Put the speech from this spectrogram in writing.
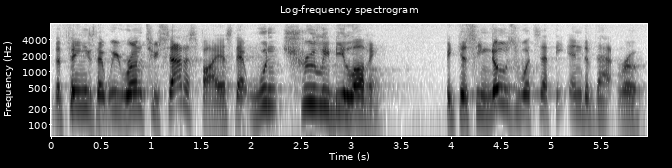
the things that we run to satisfy us that wouldn't truly be loving because he knows what's at the end of that road.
